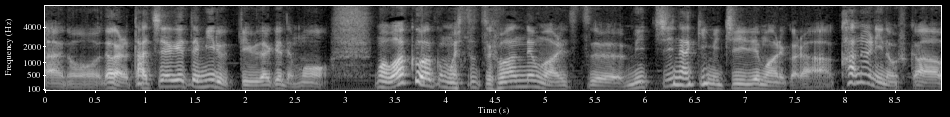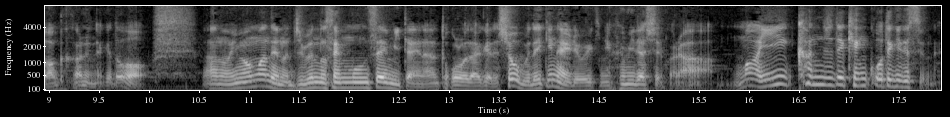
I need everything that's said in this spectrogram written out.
あのだから立ち上げてみるっていうだけでも、まあ、ワクワクもしつつ不安でもありつつ道なき道でもあるからかなりの負荷はかかるんだけどあの今までの自分の専門性みたいなところだけで勝負できない領域に踏み出してるからまあいい感じで健康的ですよね。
